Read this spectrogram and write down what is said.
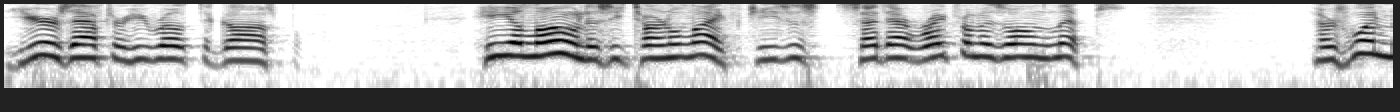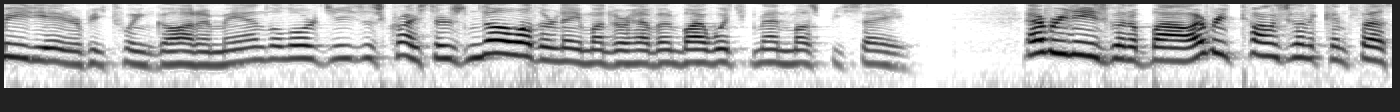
years after he wrote the gospel. He alone is eternal life. Jesus said that right from his own lips. There's one mediator between God and man, the Lord Jesus Christ. There's no other name under heaven by which men must be saved. Every knee is going to bow, every tongue is going to confess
